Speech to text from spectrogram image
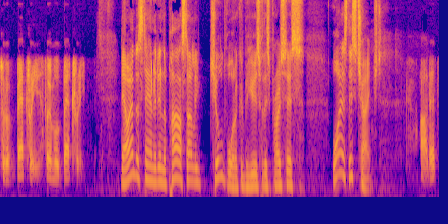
sort of battery, thermal battery. Now, I understand that in the past only chilled water could be used for this process. Why has this changed? Uh, that's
